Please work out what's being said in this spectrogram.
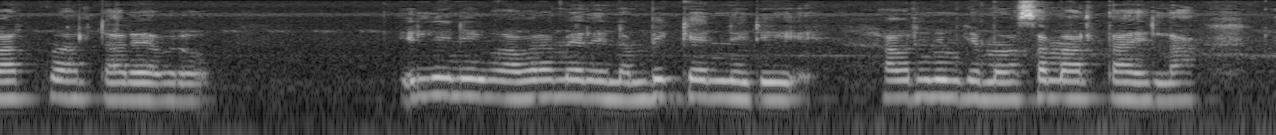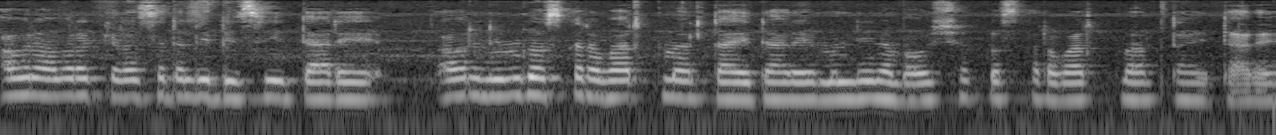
ವರ್ಕ್ ಮಾಡ್ತಾರೆ ಅವರು. ಇಲ್ಲಿ ನೀವು ಅವರ ಮೇಲೆ ನಂಬಿಕೆಯನ್ನಿಡಿ ಅವರು ನಿಮಗೆ ಮೋಸ ಮಾಡ್ತಾ ಇಲ್ಲ. ಅವರು ಅವರ ಕೆಲಸದಲ್ಲಿ ಬಿಸಿ ಇದ್ದಾರೆ. ಅವರು ನಿಮಗೋಸ್ಕರ ವರ್ಕ್ ಮಾಡ್ತಾ ಇದ್ದಾರೆ, ಮುಂದಿನ ಭವಿಷ್ಯಕ್ಕೋಸ್ಕರ ವರ್ಕ್ ಮಾಡ್ತಾ ಇದ್ದಾರೆ.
